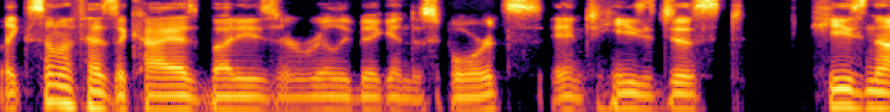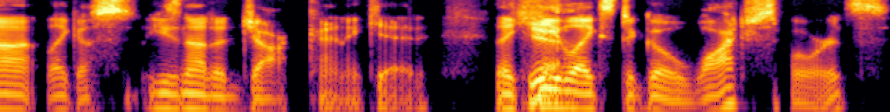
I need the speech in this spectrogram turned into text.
like some of Hezekiah's buddies are really big into sports, and he's just he's not like a he's not a jock kind of kid. Like he likes to go watch sports,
